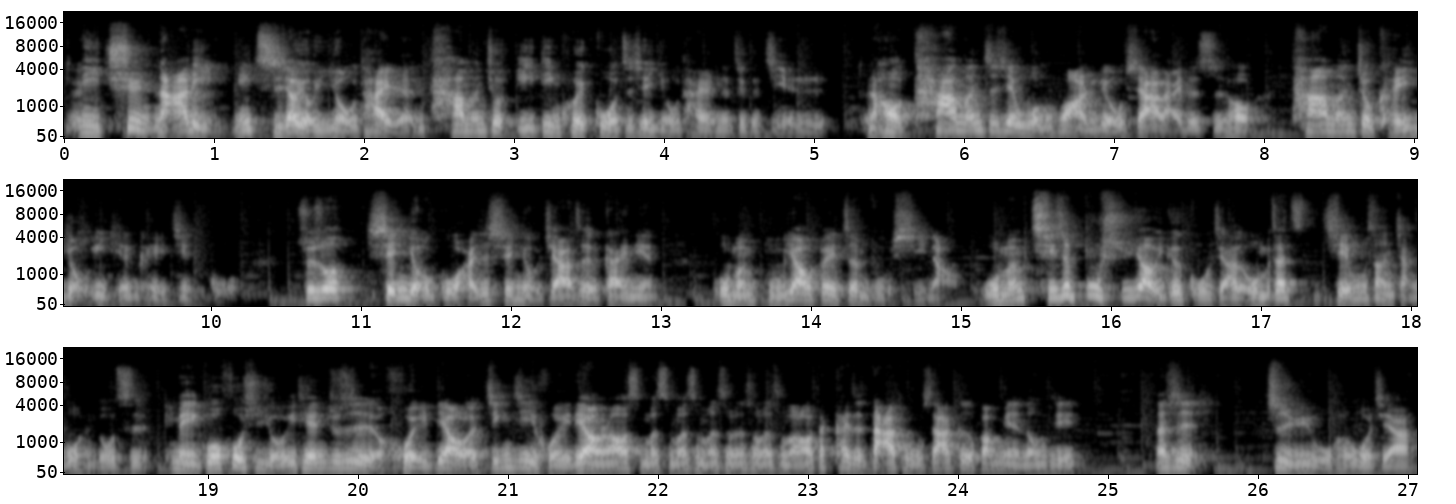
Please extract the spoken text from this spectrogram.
对你去哪里，你只要有犹太人，他们就一定会过这些犹太人的这个节日，然后他们这些文化留下来的时候，他们就可以有一天可以建国。所以说，先有国还是先有家这个概念，我们不要被政府洗脑。我们其实不需要一个国家的。我们在节目上讲过很多次，美国或许有一天就是毁掉了经济毁掉，然后什么什么什么什么什么什么，然后他开始大屠杀各方面的东西。但是至于我和我家，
